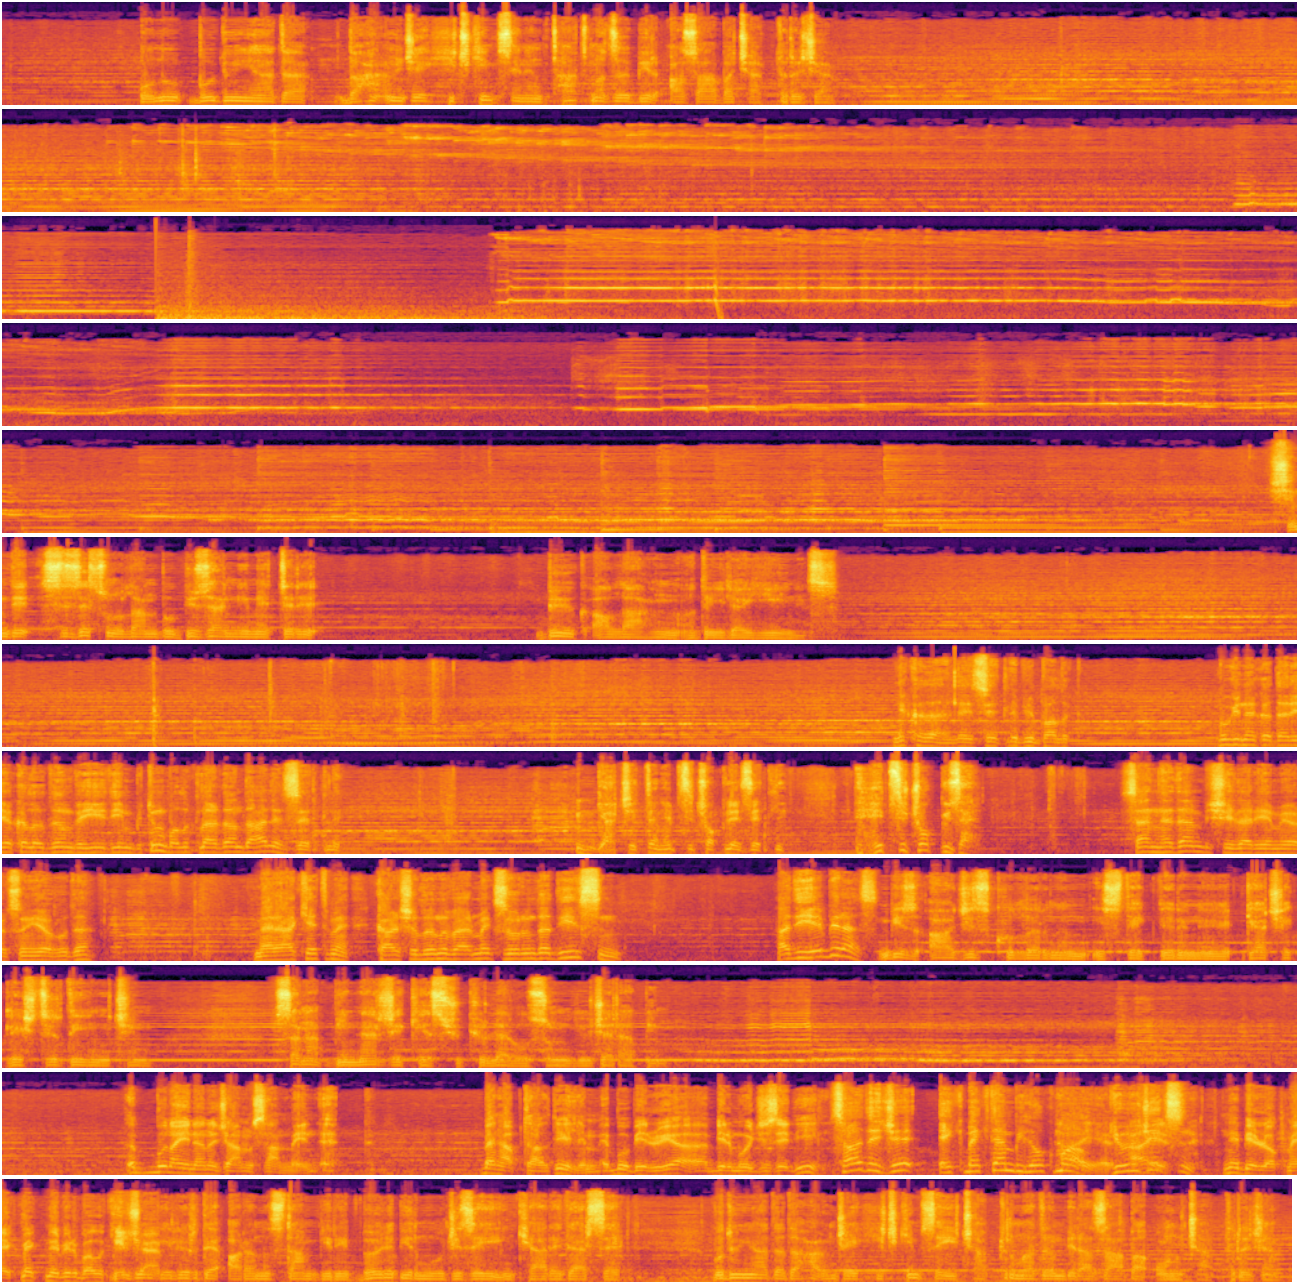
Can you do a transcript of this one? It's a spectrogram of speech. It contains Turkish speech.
onu bu dünyada daha önce hiç kimsenin tatmadığı bir azaba çarptıracağım. Şimdi size sunulan bu güzel nimetleri büyük Allah'ın adıyla yiyiniz. Ne kadar lezzetli bir balık. Bugüne kadar yakaladığım ve yediğim bütün balıklardan daha lezzetli. Gerçekten hepsi çok lezzetli. Hepsi çok güzel. Sen neden bir şeyler yemiyorsun Yahuda? Merak etme, karşılığını vermek zorunda değilsin. Hadi ye biraz. Biz aciz kullarının isteklerini gerçekleştirdiğin için sana binlerce kez şükürler olsun Yüce Rabbim. Buna inanacağımı sanmayın. Ben aptal değilim. Bu bir rüya, bir mucize değil. Sadece ekmekten bir lokma. Hayır, Göreceksin. hayır. Ne bir lokma ekmek ne bir balık Bir gün yiyeceğim. gelir de aranızdan biri böyle bir mucizeyi inkar ederse bu dünyada daha önce hiç kimseyi çarptırmadığım bir azaba onu çarptıracağım.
